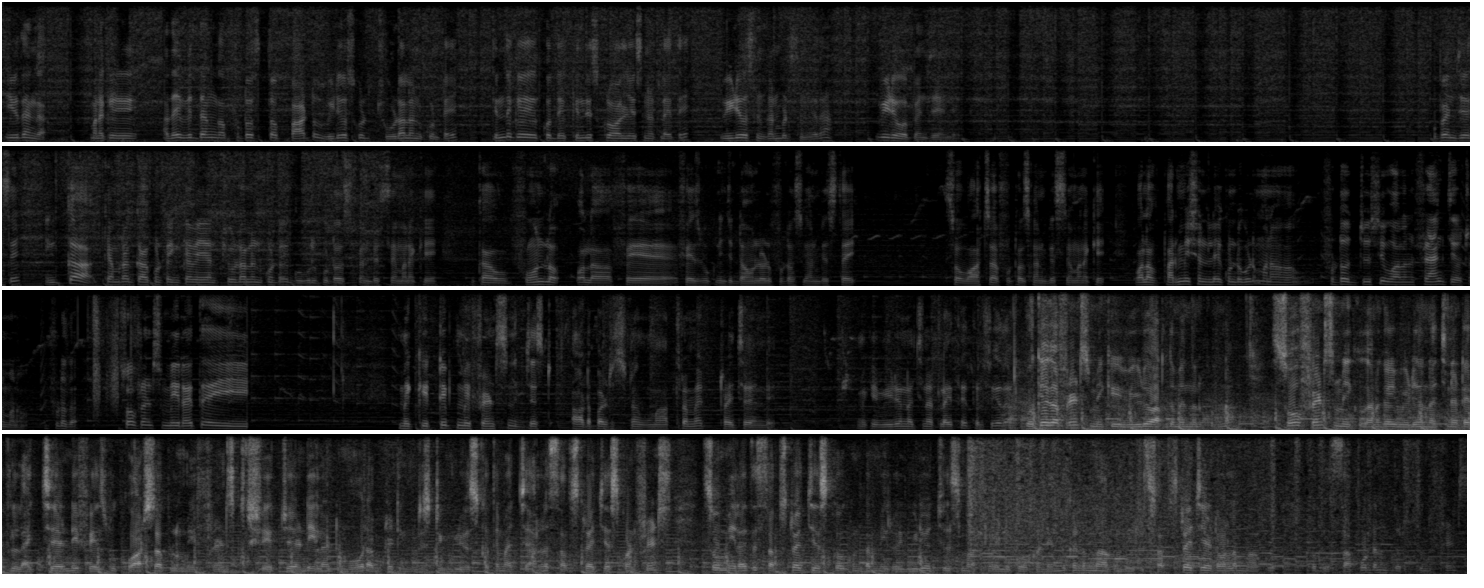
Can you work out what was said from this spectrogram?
ఈ విధంగా మనకి అదే విధంగా ఫొటోస్తో పాటు వీడియోస్ కూడా చూడాలనుకుంటే కిందకి కొద్దిగా కింది స్క్రాల్ చేసినట్లయితే వీడియోస్ కనబడుతుంది కదా వీడియో ఓపెన్ చేయండి. ఓపెన్ చేసి ఇంకా కెమెరా కాకుండా ఇంకా వేయాలి చూడాలనుకుంటే గూగుల్ ఫొటోస్ కనిపిస్తాయి మనకి. ఇంకా ఫోన్లో వాళ్ళ ఫే ఫేస్బుక్ నుంచి డౌన్లోడ్ ఫొటోస్ కనిపిస్తాయి. సో వాట్సాప్ ఫొటోస్ కనిపిస్తాయి మనకి. వాళ్ళ పర్మిషన్ లేకుండా కూడా మనం ఫోటో చూసి వాళ్ళని ఫ్రాంక్ చేయొచ్చు మనం. ఫోటో సో ఫ్రెండ్స్ మీరైతే ఈ మీకు ఈ టిప్ మీ ఫ్రెండ్స్ని జస్ట్ ఆట పట్టించడానికి మాత్రమే ట్రై చేయండి. మీకు ఈ వీడియో నచ్చినట్లయితే తెలుసు కదా. ఓకేగా ఫ్రెండ్స్ మీకు ఈ వీడియో అర్థమైంది అనుకుంటున్నా సో ఫ్రెండ్స్ మీకు కనుక ఈ వీడియో నచ్చినట్టయితే లైక్ చేయండి ఫేస్బుక్ వాట్సాప్లో మీ ఫ్రెండ్స్కి షేర్ చేయండి. ఇలాంటి మోర్ అప్డేటింగ్ ఇంట్రెస్టింగ్ వీడియోస్కి అయితే మా ఛానల్ సబ్స్క్రైబ్ చేసుకోండి ఫ్రెండ్స్. సో మీరైతే సబ్స్క్రైబ్ చేసుకోకుండా మీరు ఈ వీడియో చూసి మాత్రం వెళ్ళిపోకండి. ఎందుకంటే మాకు మీరు సబ్స్క్రైబ్ చేయడం వల్ల మాకు కొద్దిగా సపోర్ట్ అనేది దొరుకుతుంది ఫ్రెండ్స్.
